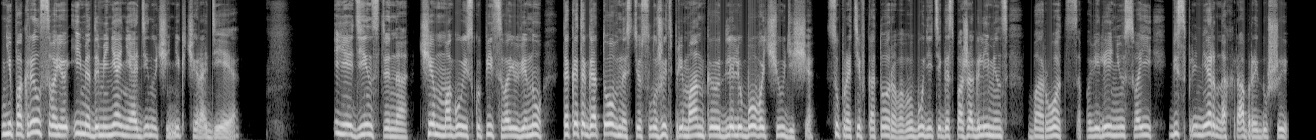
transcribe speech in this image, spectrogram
не покрыл свое имя до меня ни один ученик чародея. Единственное, чем могу искупить свою вину, так это готовностью служить приманкою для любого чудища, супротив которого вы будете, госпожа Глименс, бороться по велению своей беспримерно храброй души.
